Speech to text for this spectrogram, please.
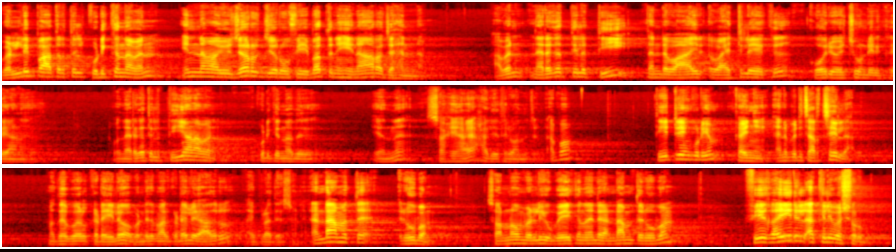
വെള്ളിപ്പാത്രത്തിൽ കുടിക്കുന്നവൻ ഇന്നമ യുജർജിറു ഫി ബത്നിഹി നാറ ജഹന്നം. അവൻ നരകത്തിലെ തീ തന്റെ വായി വയറ്റിലേക്ക് കോരി ഒഴിച്ചുകൊണ്ടിരിക്കുകയാണ്. അപ്പോൾ നരകത്തിലെ തീയാണ് അവൻ കുടിക്കുന്നത്. എന്ന് സഹിഹായ ഹദീത്തിൽ വന്നിട്ടുണ്ട്. അപ്പോൾ തീറ്റയും കുടിയും കഴിഞ്ഞ് അതിനെപ്പറ്റി ചർച്ചയില്ല. മതബുകൾക്കിടയിലോ പണ്ഡിതന്മാർക്കിടയിലോ യാതൊരു അഭിപ്രായ വ്യത്യാസമില്ല രണ്ടാമത്തെ രൂപം സ്വർണവും വെള്ളി ഉപയോഗിക്കുന്നതിന്റെ രണ്ടാമത്തെ രൂപം ഫി ഗൈരിൽ അഖിലി വഷറും.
